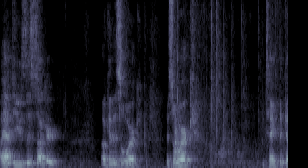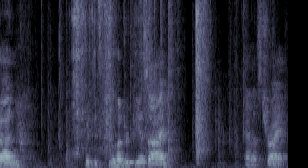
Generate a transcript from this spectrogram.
I have to use this sucker. Okay, this will work. This will work. We take the gun with its 200 psi and let's try it.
